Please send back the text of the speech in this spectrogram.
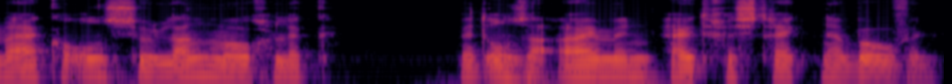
Maken ons zo lang mogelijk met onze armen uitgestrekt naar boven.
